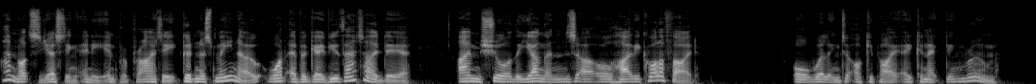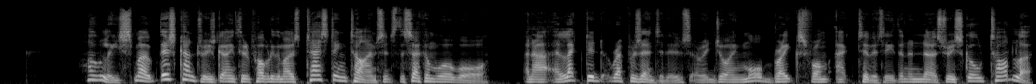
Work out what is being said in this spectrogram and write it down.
I'm not suggesting any impropriety. Goodness me, no. Whatever gave you that idea? I'm sure the young uns are all highly qualified, or willing to occupy a connecting room. Holy smoke, this country is going through probably the most testing time since the Second World War, and our elected representatives are enjoying more breaks from activity than a nursery school toddler.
